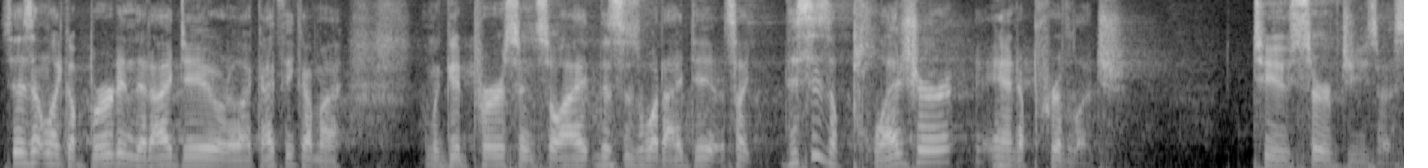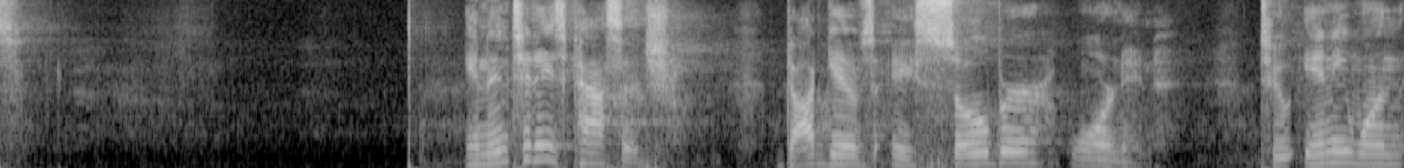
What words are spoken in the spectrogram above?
This isn't like a burden that I do or like I think I'm a I'm a good person, so I, this is what I do. It's like, this is a pleasure and a privilege to serve Jesus. And in today's passage, God gives a sober warning to anyone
